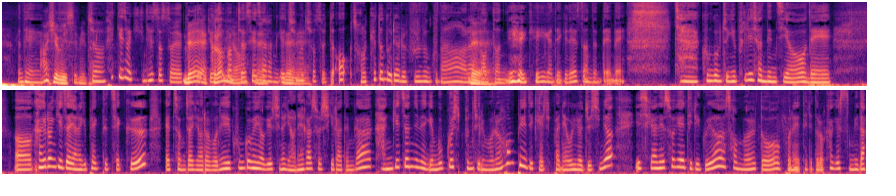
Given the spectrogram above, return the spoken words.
네. 아쉬움이 있습니다. 좀 획기적이긴 했었어요. 그때 네, 소방차 세 네. 사람이 네. 춤을 췄을 때, 어, 저렇게도 노래를 부르는구나라는 네. 어떤 예, 계기가 되기도 했었는데, 네. 자, 궁금증이 풀리셨는지요? 네. 어, 강유론 기자 연예기 팩트체크. 애청자 여러분이 궁금해 여기시는 연예가 소식이라든가 강 기자님에게 묻고 싶은 질문을 홈페이지 게시판에 올려주시면 이 시간에 소개해드리고요. 선물 또 보내드리도록 하겠습니다.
